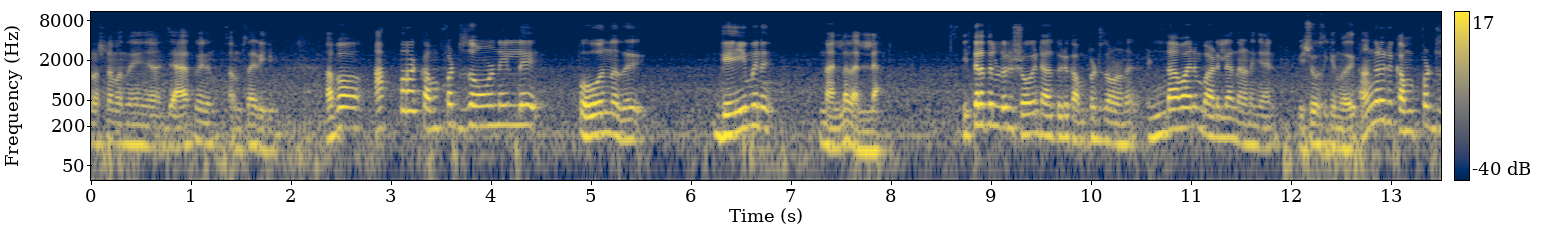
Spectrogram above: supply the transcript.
പ്രശ്നം വന്നു കഴിഞ്ഞാൽ ജാസ്മിനും സംസാരിക്കും. അപ്പോൾ അത്ര കംഫർട്ട് സോണിൽ പോകുന്നത് ഗെയിമിന് നല്ലതല്ല. ഇത്തരത്തിലുള്ളൊരു ഷോയിന്റെ ഒരു കംഫർട്ട് സോണാണ് ഉണ്ടാവാനും പാടില്ല എന്നാണ് ഞാൻ വിശ്വസിക്കുന്നത്. അങ്ങനെ ഒരു കംഫർട്ട്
